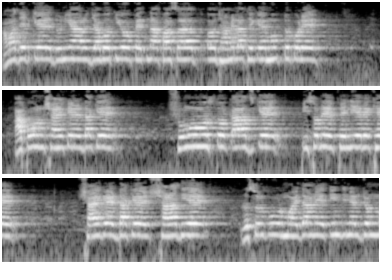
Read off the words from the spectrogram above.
আমাদেরকে দুনিয়ার যাবতীয় ফেতনা, ফাসাদ ও ঝামেলা থেকে মুক্ত করে আপন শাহেকের ডাকে সমস্ত কাজকে পিছনে ফেলিয়ে রেখে শাহেকের ডাকে সাড়া দিয়ে রসুলপুর ময়দানে তিন দিনের জন্য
